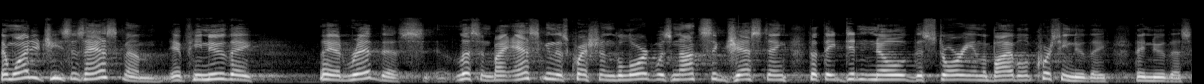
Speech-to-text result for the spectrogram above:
Then why did Jesus ask them if he knew they they had read this. Listen, by asking this question, the Lord was not suggesting that they didn't know the story in the Bible. Of course, He knew they, they knew this.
